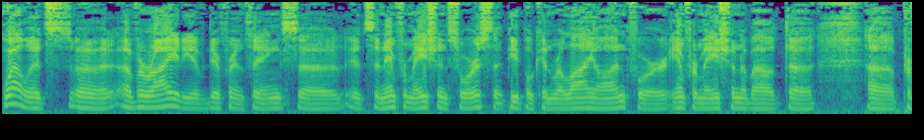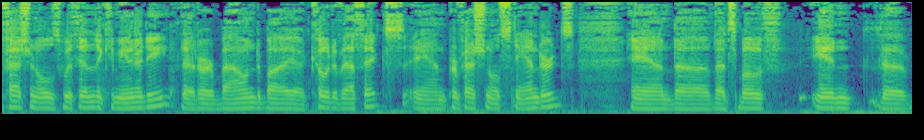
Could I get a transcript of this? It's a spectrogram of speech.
Well, it's uh, a variety of different things. Uh, it's an information source that people can rely on for information about uh, uh professionals within the community that are bound by a code of ethics and professional standards, and uh, that's both in the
